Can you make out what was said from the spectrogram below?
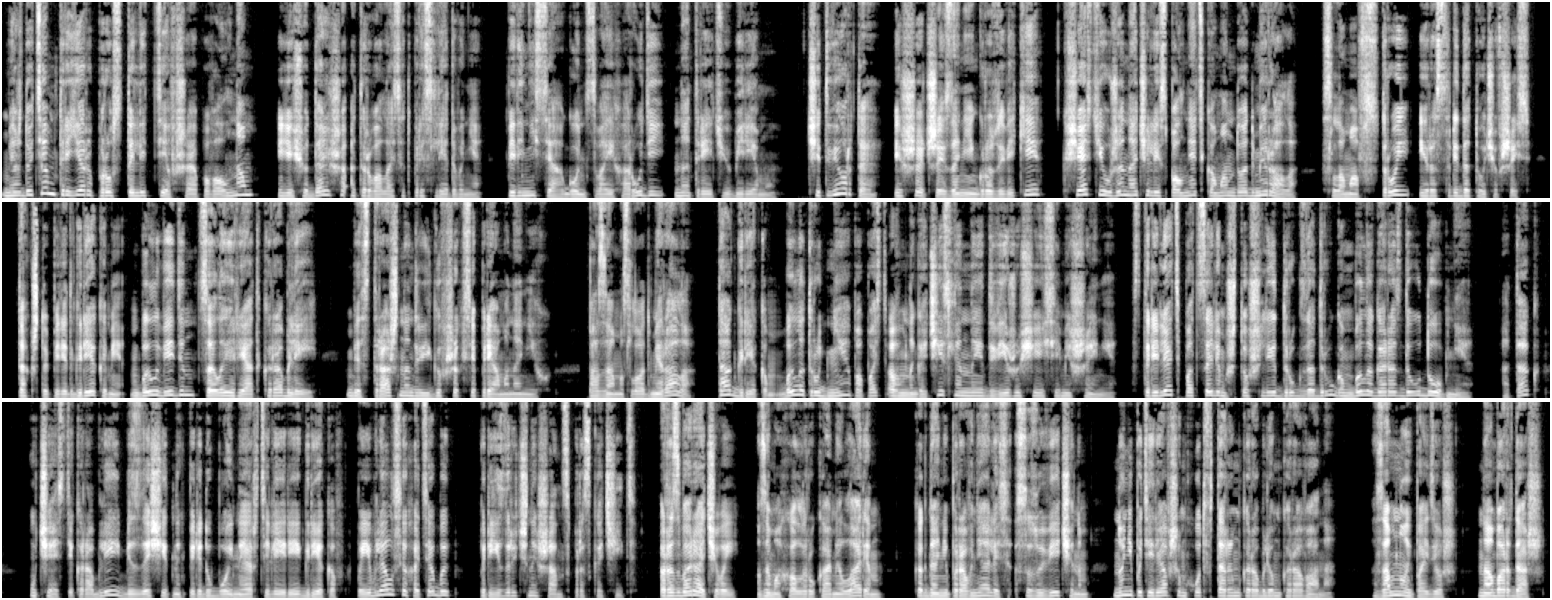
Между тем Триера, просто летевшая по волнам, еще дальше оторвалась от преследования, перенеся огонь своих орудий на третью берему. Четвертая и шедшие за ней грузовики к счастью, уже начали исполнять команду адмирала, сломав строй и рассредоточившись. Так что перед греками был виден целый ряд кораблей, бесстрашно двигавшихся прямо на них. По замыслу адмирала, так грекам было труднее попасть в многочисленные движущиеся мишени, Стрелять по целям, что шли друг за другом, было гораздо удобнее. А так, у части кораблей, беззащитных перед убойной артиллерией греков, появлялся хотя бы призрачный шанс проскочить. «Разворачивай!» — замахал руками Ларин, когда они поравнялись с изувеченным, но не потерявшим ход вторым кораблем каравана. «За мной пойдешь, на абордаж!»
